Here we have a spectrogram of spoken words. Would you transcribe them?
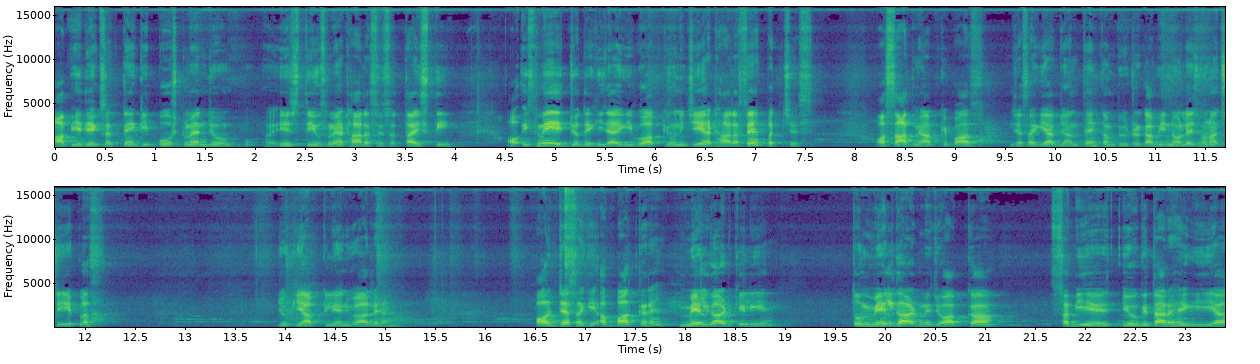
आप ये देख सकते हैं कि पोस्टमैन जो एज थी, उसमें अठारह से सत्ताईस थी और इसमें एज जो देखी जाएगी, वो आपकी होनी चाहिए अठारह से पच्चीस। और साथ में आपके पास, जैसा कि आप जानते हैं, कंप्यूटर का भी नॉलेज होना चाहिए प्लस जो कि आपके लिए अनिवार्य है। और जैसा कि अब बात करें मेल गार्ड के लिए तो मेल गार्ड में जो आपका सब ये योग्यता रहेगी या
